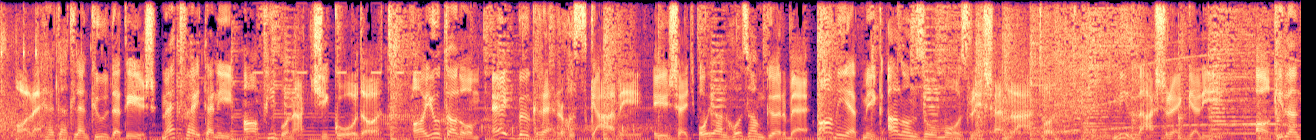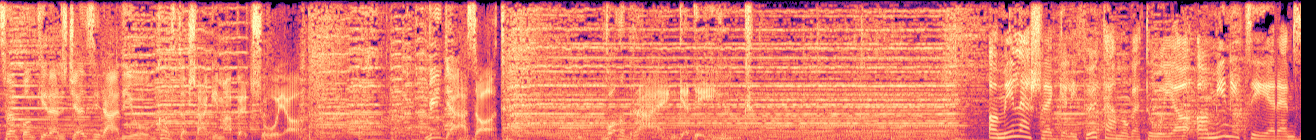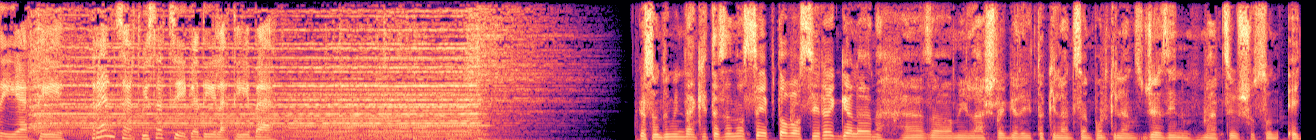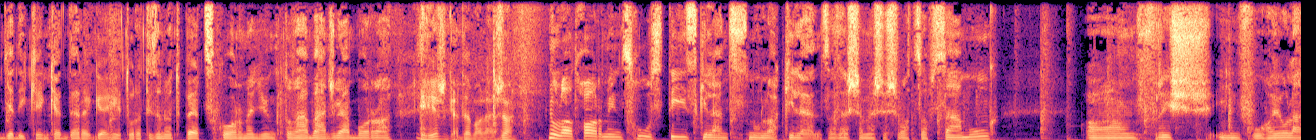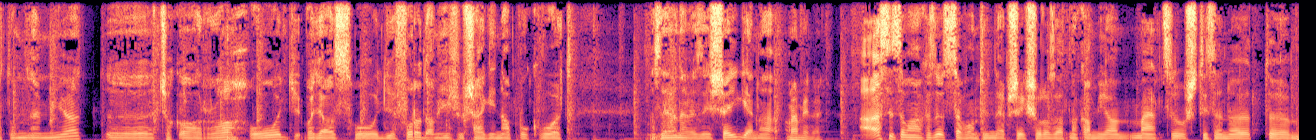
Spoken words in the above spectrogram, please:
A lehetetlen küldetés megfejteni a Fibonacci kódot. A jutalom egy bögre rossz kávé és egy olyan hozamgörbe, amilyet még Alonso Mosley sem látott. Millás reggeli, a 90.9 Jazzy Rádió gazdasági mapetsója. Vigyázat! Van rá engedélyünk! A Millás reggeli főtámogatója a Mini CRM Zrt. Rendszert visz a céged életébe. Köszöntünk mindenkit ezen a szép tavaszi reggelen. Ez a Millás reggeli itt a 9.9 Jazzin. Március 21-én kedden reggel 7 óra 15 perckor megyünk tovább Ács Gáborral. És Gede Balázsa. 0630 20 10 909 az SMS és WhatsApp számunk. A friss info, ha jól látom, nem jött, csak arra, hogy, vagy az, hogy forradalmi ifjúsági napok volt az elnevezése. Igen, a, Már minek? azt hiszem, annak az összevont ünnepség sorozatnak, ami a március 15,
